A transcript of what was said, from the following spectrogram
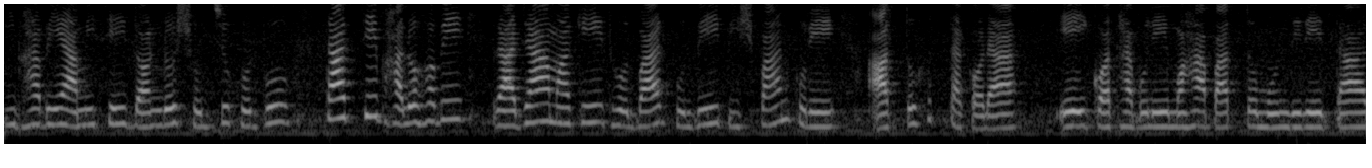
কীভাবে আমি সেই দণ্ড সহ্য করব? তার চেয়ে ভালো হবে রাজা আমাকে ধরবার পূর্বে বিষপান করে আত্মহত্যা করা। এই কথা বলে মহাপাত্র মন্দিরের দ্বার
